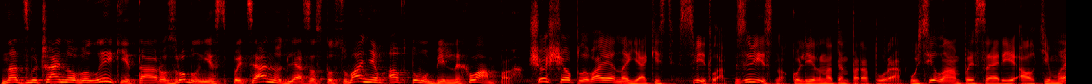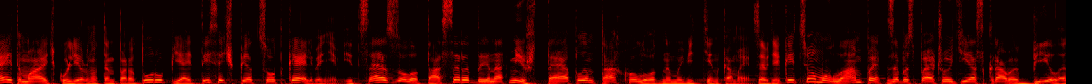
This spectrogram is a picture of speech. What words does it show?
надзвичайно великі та розроблені спеціально для застосування в автомобільних лампах. Що ще впливає на якість світла? Звісно, колірна температура. Усі лампи серії Ultimate мають колірну температуру 5500 кельвінів, і це золота середина між теплим та холодними відтінками. Завдяки цьому лампи забезпечують яскраве біле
